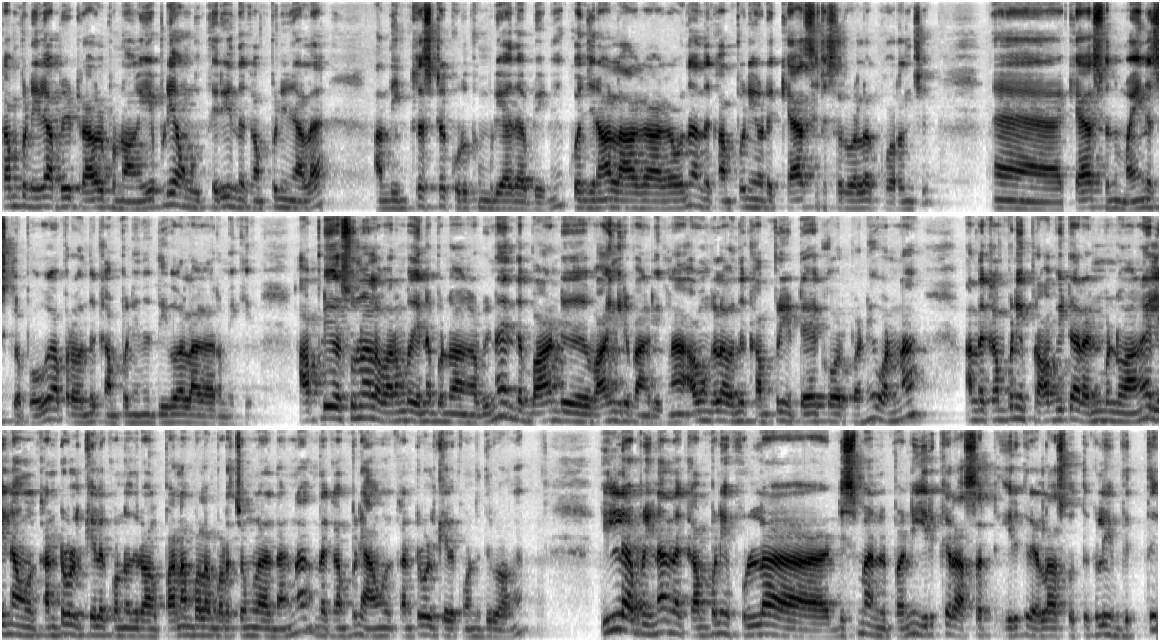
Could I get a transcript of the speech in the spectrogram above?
கம்பெனியில் அப்படியே ட்ராவல் பண்ணுவாங்க. எப்படி அவங்களுக்கு தெரியும் இந்த கம்பெனினால் அந்த இன்ட்ரெஸ்ட்டை கொடுக்க முடியாது அப்படின்னு? கொஞ்ச நாள் ஆக ஆக வந்து அந்த கம்பெனியோட கேஷ் ரிசர்வ் எல்லாம் குறைஞ்சி கேஷ் வந்து மைனஸ்க்குள்ளே போகும். அப்புறம் வந்து கம்பெனி வந்து திவாலாக ஆரம்பிக்கும் அப்படி ஒரு சூழ்நிலை வரும்போது என்ன பண்ணுவாங்க அப்படின்னா இந்த பாண்டு வாங்கியிருப்பாங்க இல்லைங்களா? அவங்கள வந்து கம்பெனியை டேக் ஓவர் பண்ணி ஒன்றா அந்த கம்பெனி ப்ராஃபிட்டாக ரன் பண்ணுவாங்க. இல்லைன்னா அவங்க கண்ட்ரோல் கீழே கொண்டு வந்துடுவாங்க பணம் பலம் படைச்சவங்களா இருந்தாங்கன்னா அந்த கம்பெனி அவங்க கண்ட்ரோல் கீழே கொண்டு வந்துடுவாங்க இல்லை அப்படின்னா அந்த கம்பெனி ஃபுல்லாக டிஸ்மேண்டில் பண்ணி இருக்கிற அசட் இருக்கிற எல்லா சொத்துக்களையும் விற்று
